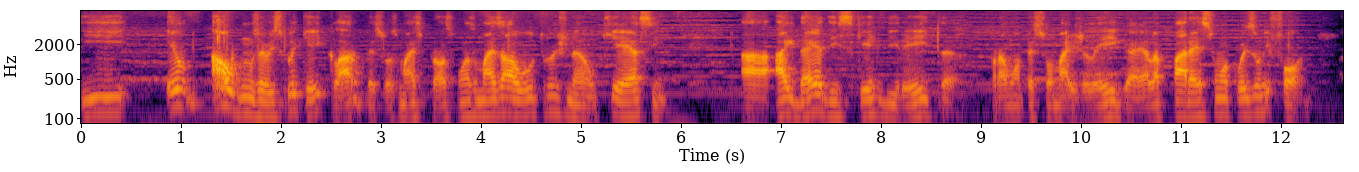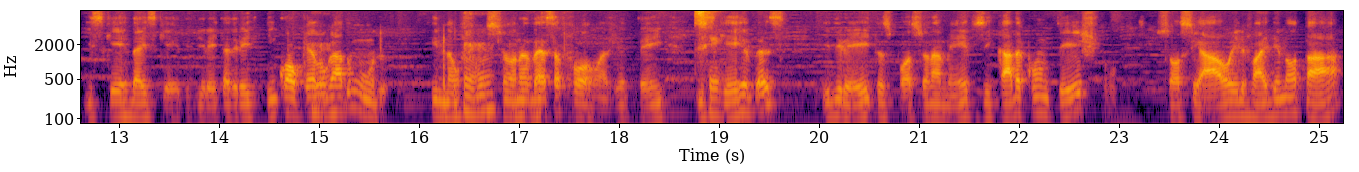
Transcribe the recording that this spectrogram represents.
E eu, alguns eu expliquei, claro, pessoas mais próximas, mas a outros não, que é assim, a, a ideia de esquerda e direita, para uma pessoa mais leiga, ela parece uma coisa uniforme. Esquerda é esquerda direita é direita em qualquer uhum. lugar do mundo. E não uhum. funciona dessa forma. A gente tem Sim. esquerdas e direitas, posicionamentos, e cada contexto social ele vai denotar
